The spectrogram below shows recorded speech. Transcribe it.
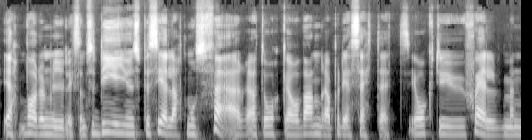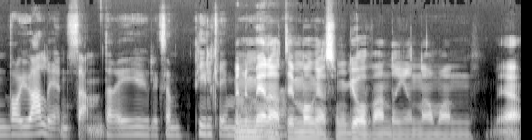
ja, vad de nu liksom, så det är ju en speciell atmosfär att åka och vandra på det sättet. Jag åkte ju själv men var ju aldrig ensam, där är ju liksom pilgrim. Men du menar att det är många som går vandringen när man ja,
